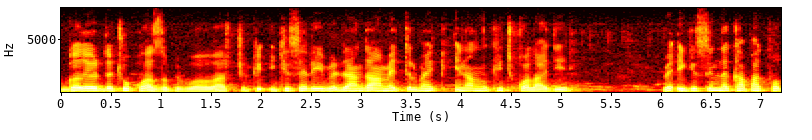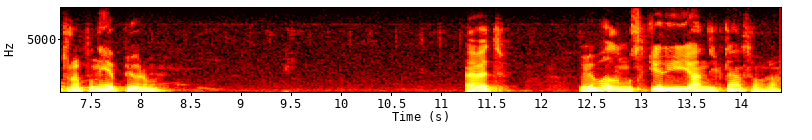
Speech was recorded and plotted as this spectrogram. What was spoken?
Galeride çok fazla bir boğa var. Çünkü iki seriyi birden devam ettirmek inanın hiç kolay değil. Ve ikisinin de kapak fotoğrafını yapıyorum Evet. Rival'ımız geriyi yendikten sonra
